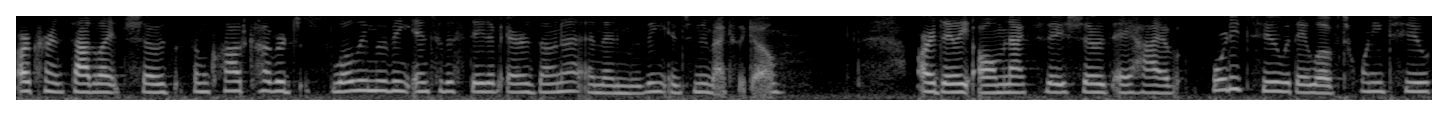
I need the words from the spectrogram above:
Our current satellite shows some cloud coverage slowly moving into the state of Arizona and then moving into New Mexico. Our daily almanac today shows a high of 42 with a low of 22,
